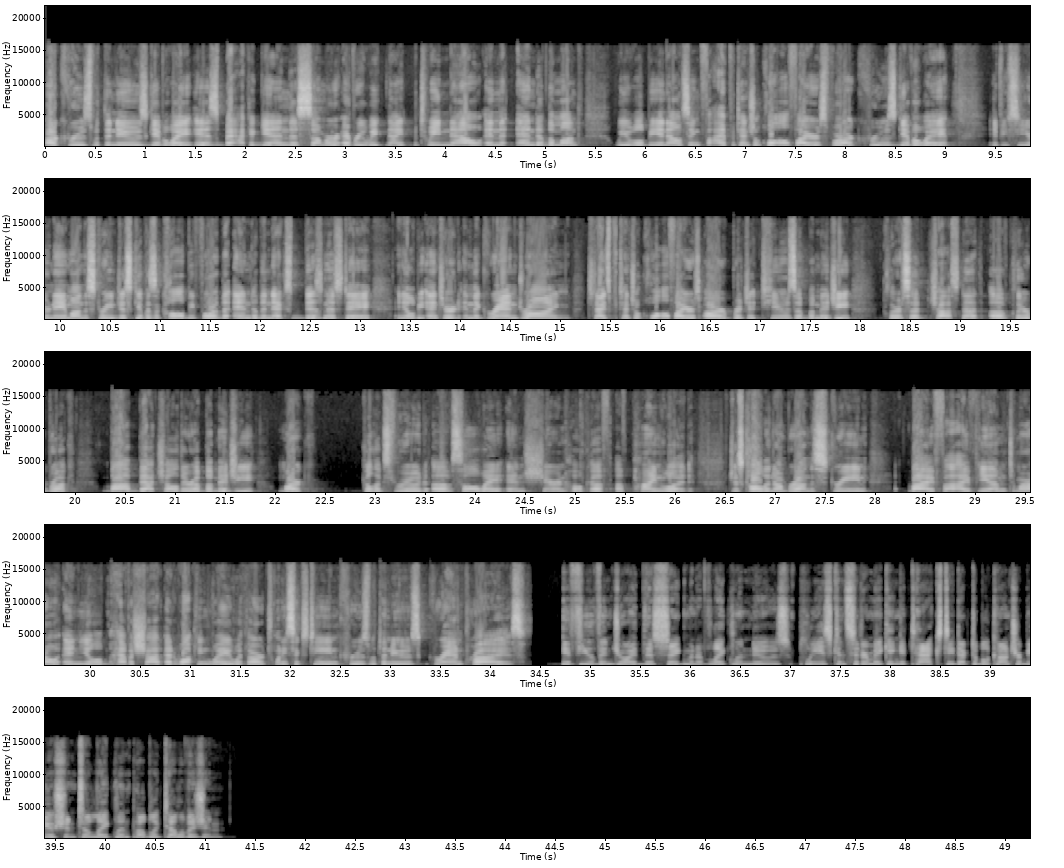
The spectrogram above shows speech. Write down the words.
Our Cruise with the News giveaway is back again this summer every weeknight between now and the end of the month. We will be announcing five potential qualifiers for our cruise giveaway. If you see your name on the screen, just give us a call before the end of the next business day and you'll be entered in the grand drawing. Tonight's potential qualifiers are Bridget Hughes of Bemidji, Clarissa Chestnut of Clearbrook, Bob Batchelder of Bemidji, Mark Gullixrud of Solway, and Sharon Hocuff of Pinewood. Just call the number on the screen by 5 p.m. tomorrow and you'll have a shot at walking away with our 2016 Cruise with the News grand prize. If you've enjoyed this segment of Lakeland News, please consider making a tax-deductible contribution to Lakeland Public Television.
